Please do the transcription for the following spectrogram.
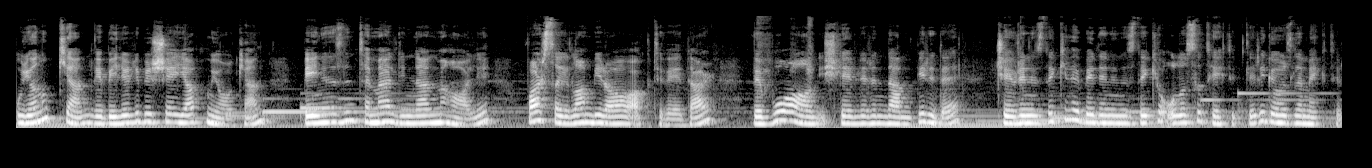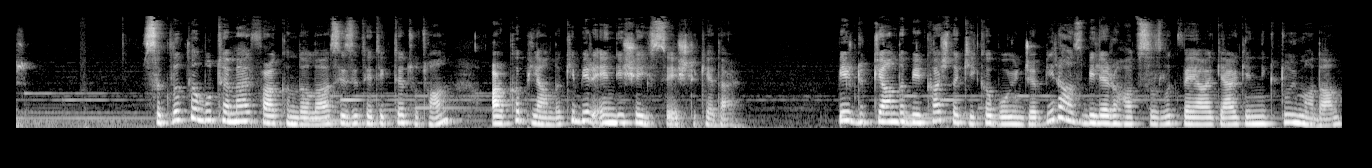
Uyanıkken ve belirli bir şey yapmıyorken beyninizin temel dinlenme hali varsayılan bir ağı aktive eder ve bu ağın işlevlerinden biri de çevrenizdeki ve bedeninizdeki olası tehditleri gözlemektir. Sıklıkla bu temel farkındalığa sizi tetikte tutan arka plandaki bir endişe hissi eşlik eder. Bir dükkanda birkaç dakika boyunca biraz bile rahatsızlık veya gerginlik duymadan,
